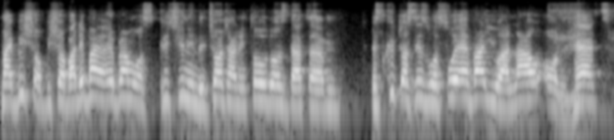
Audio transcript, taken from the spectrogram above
my bishop, Bishop Adebayo Abraham, was preaching in the church and he told us that um, the scripture says, Whatsoever you allow on earth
